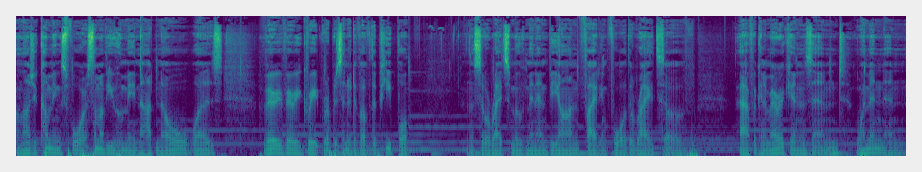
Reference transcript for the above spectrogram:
Elijah Cummings, for some of you who may not know, was a very, very great representative of the people in the civil rights movement and beyond, fighting for the rights of African Americans and women and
